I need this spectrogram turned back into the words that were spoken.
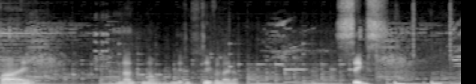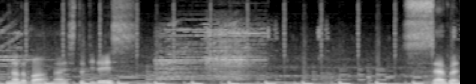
5. Not, no, didn't even line up. 6 Another bar, nice, 30 days. 7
